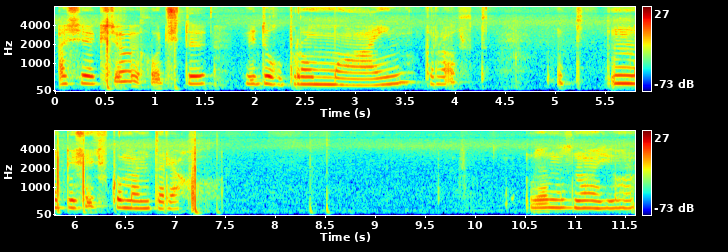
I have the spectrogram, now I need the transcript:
А ще якщо ви хочете відео про Майнкрафт, напишіть в коментарях. Я не знаю,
